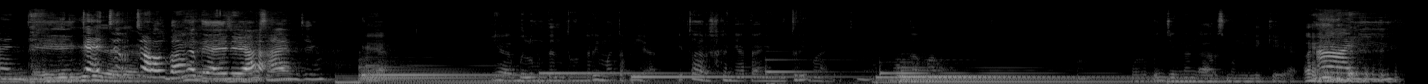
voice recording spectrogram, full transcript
anjing gitu-gitu kayak ya, curcol banget Iya, ya ini ya anjing. kayak ya belum tentu nerima tapi ya itu harus kenyataan yang diterima gitu. Mau nggak mau. Walaupun cinta nggak harus memiliki ya. Ai.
